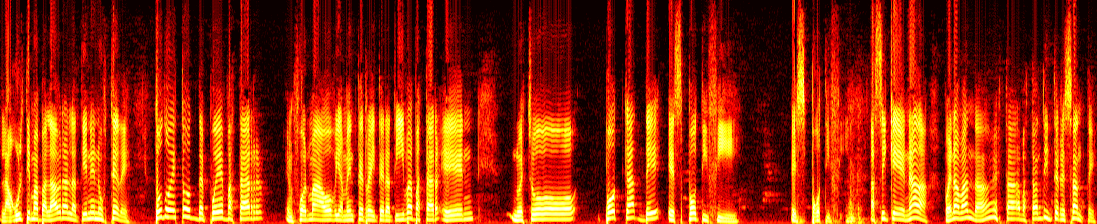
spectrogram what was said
la última palabra la tienen ustedes. Todo esto después va a estar en forma obviamente reiterativa, va a estar en nuestro podcast de Spotify. Spotify. Así que nada, buena banda, ¿eh? está bastante interesante.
